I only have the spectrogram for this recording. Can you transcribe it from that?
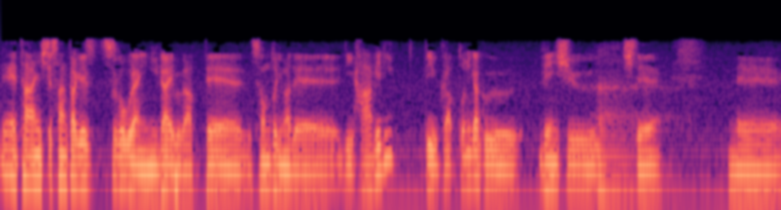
でね、退院して3ヶ月後ぐらいにライブがあって、その時までリハビリっていうか、とにかく練習して、で、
